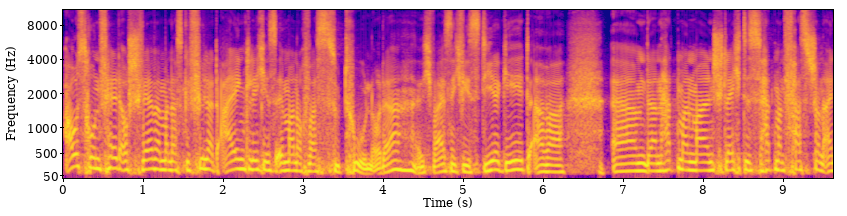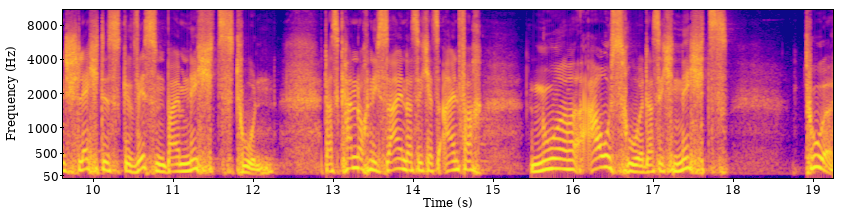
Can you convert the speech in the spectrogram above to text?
Ausruhen fällt auch schwer, wenn man das Gefühl hat, eigentlich ist immer noch was zu tun, oder? Ich weiß nicht, wie es dir geht, aber ähm, dann hat man mal ein schlechtes, hat man fast schon ein schlechtes Gewissen beim Nichtstun. Das kann doch nicht sein, dass ich jetzt einfach nur ausruhe, dass ich nichts tue.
